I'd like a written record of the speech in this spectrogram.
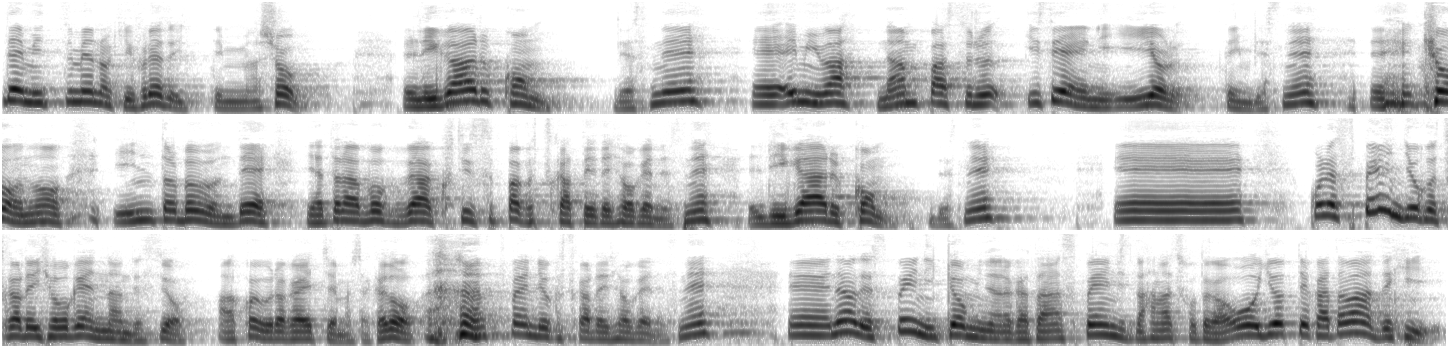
で、3つ目のキーフレーズいってみましょう。リガールコンですね。えー、意味はナンパする、異性に言い寄るって意味ですね。えー、今日のイントロ部分で、やたら僕が口酸っぱく使っていた表現ですね。リガールコンですね。えー、これスペインでよく使われる表現なんですよ。あ、声裏返っちゃいましたけど、スペインでよく使われる表現ですね。えー、なので、スペインに興味のある方、スペイン人と話すことが多いよっていう方は、ぜひ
